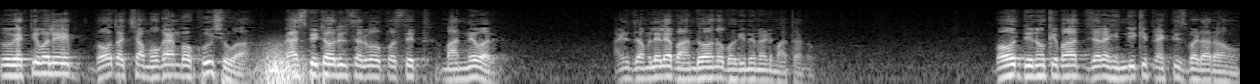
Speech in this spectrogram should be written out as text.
तो व्यक्ती बोले, बहुत अच्छा भाऊ खुश हुआ। व्यासपीठावरील सर्व उपस्थित मान्यवर। आणि जमलेल्या बांधवांनो, भगिनीनो आणि मातानो, बहुत दिनों के बाद जरा हिंदी की प्रैक्टिस बढ़ा रहा हूँ।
